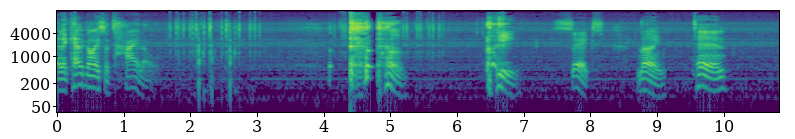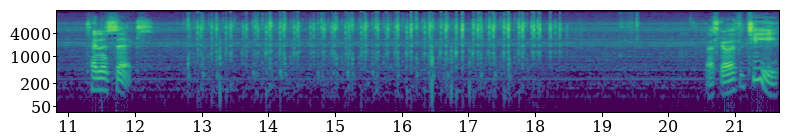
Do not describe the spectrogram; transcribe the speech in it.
And the category is a title. six, nine, ten, ten and six. Let's go with the T.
